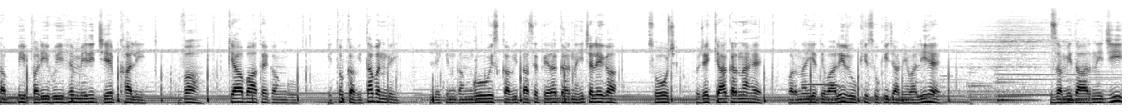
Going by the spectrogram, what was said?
तब भी पड़ी हुई है मेरी जेब खाली। वाह! क्या बात है गंगू? ये तो कविता बन गई। लेकिन गंगू, इस कविता से तेरा घर नहीं चलेगा। सोच, तुझे क्या करना है? वरना ये दिवाली रूखी सूखी जाने वाली है। जमींदारनी जी,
